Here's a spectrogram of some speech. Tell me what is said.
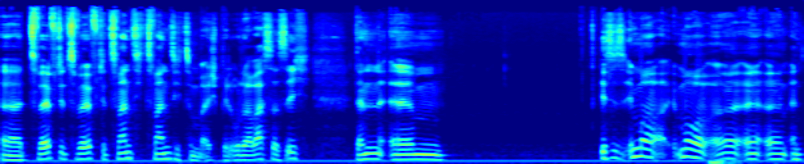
äh, 12.12.2020 zum Beispiel, oder was weiß ich, dann ähm, ist es immer, immer äh, äh ein,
